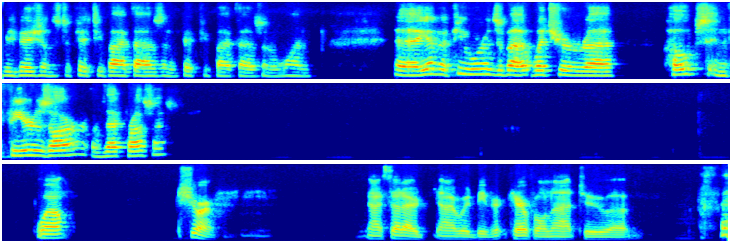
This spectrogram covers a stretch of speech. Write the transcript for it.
revisions to 55,000 and 55,001. Uh, you have a few words about what your uh, hopes and fears are of that process? Well, sure. I said I, I would be careful not to uh,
